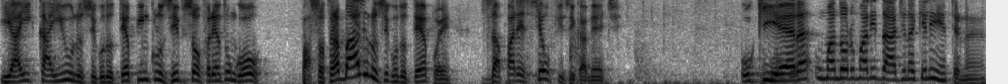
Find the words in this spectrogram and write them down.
E aí caiu no segundo tempo, inclusive sofrendo um gol. Passou trabalho no segundo tempo, hein? Desapareceu fisicamente. O que era uma normalidade naquele Inter, né?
